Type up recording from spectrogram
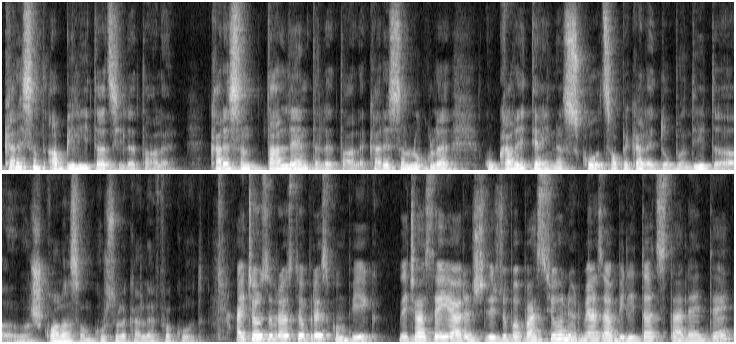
care sunt abilitățile tale? Care sunt talentele tale? Care sunt lucrurile cu care te-ai născut sau pe care le-ai dobândit uh, în școala sau în cursurile care le-ai făcut? Aici o să vreau să te opresc un pic. Deci asta e iarăși. Deci după pasiuni urmează abilități, talente.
